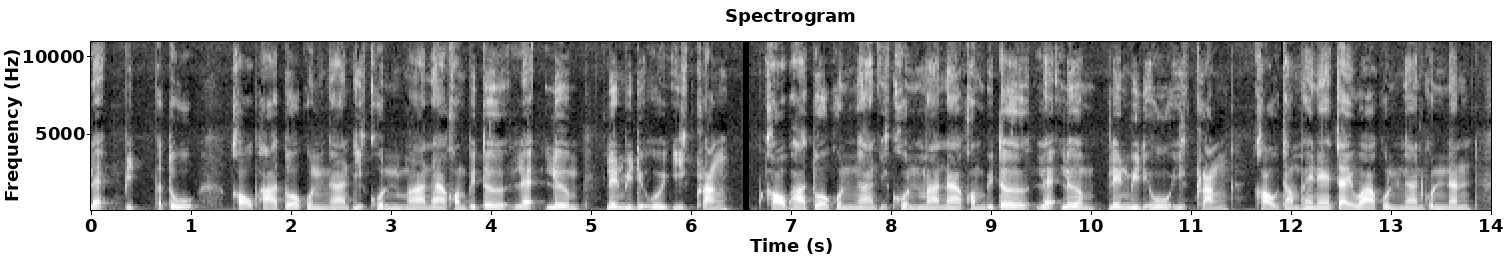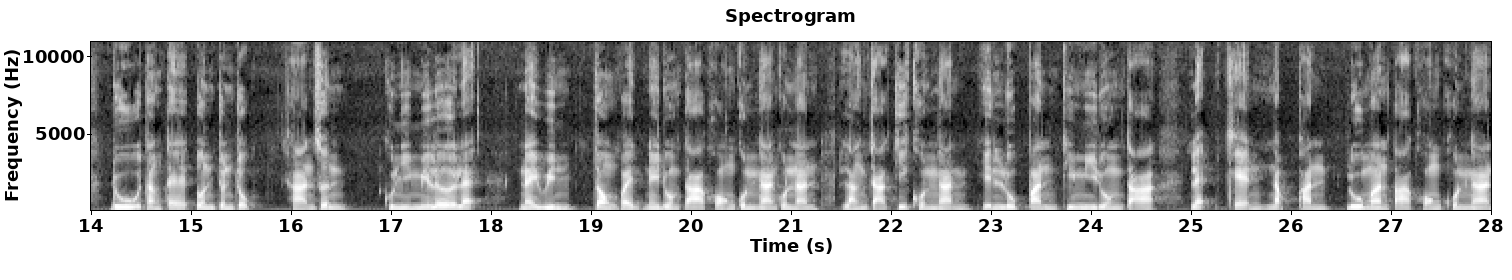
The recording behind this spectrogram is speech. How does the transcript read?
และปิดประตู เขาพาตัวคนงานอีกคนมาหน้าคอมพิวเตอร์ และเริ่มเล่นวิดีโออีกครั้ง เขาพาตัวคนงานอีกคนมาหน้าคอมพิวเตอร์ และเริ่มเล่นวิดีโออีกครั้ง เขาทำให้แน่ใจว่าคนงานคนนั้น ดูตั้งแต่ต้นจนจบ หานเซินคุณหญิงมิเลอร์ และ นท์วินจ้องไปในดวงตาของคนงานคนนั้น หลังจากที่คนงานเห็นรูปปั้นที่มีดวงตา และแขนนับพันรูม่านตาของคนงาน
